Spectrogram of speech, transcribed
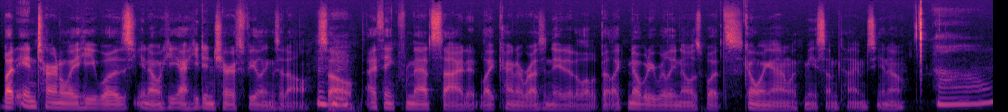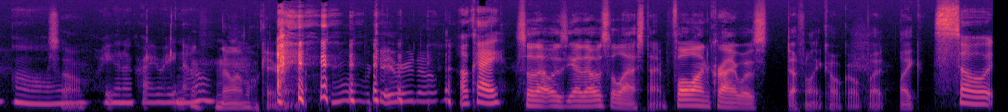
but internally he was you know he yeah, he didn't share his feelings at all. So Mm-hmm. I think from that side it like kind of resonated a little bit. Like nobody really knows what's going on with me sometimes. You know. Oh, oh. So- Are you gonna cry right now? No, I'm okay right now. I'm okay right now. okay. So that was yeah, that was the last time. Full on cry was definitely Coco. But like, So,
